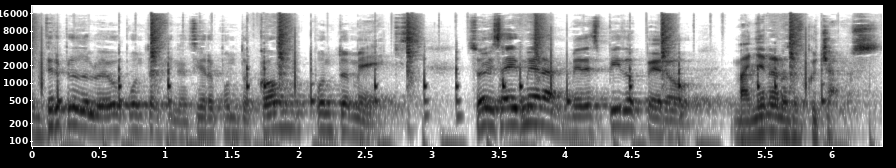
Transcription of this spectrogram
en www.elfinanciero.com.mx. Soy Said Mera, me despido, pero mañana nos escuchamos.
